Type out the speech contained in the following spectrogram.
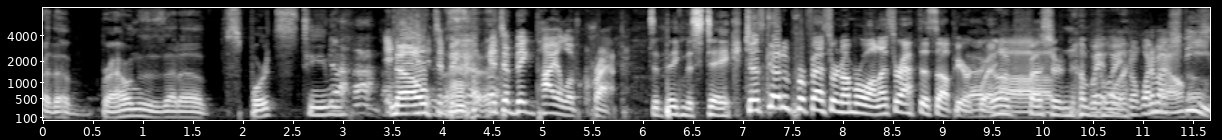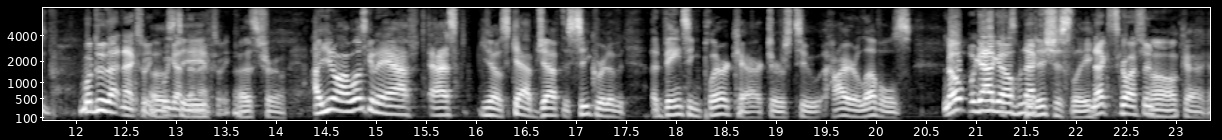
Are the Browns? Is that a sports team? No. It's a big, it's a big pile of crap. It's a big mistake. Just go to Professor Number One. Let's wrap this up here Uh, quick. going Professor number Wait, wait. one. no, what about No. Steve? we'll do that next week. Oh, we got Steve. that next week. That's true. Uh, you know, I was going to ask, ask, you know, Scab Jeff the secret of advancing player characters to higher levels Nope, we gotta go. Next, next question. Oh, okay.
